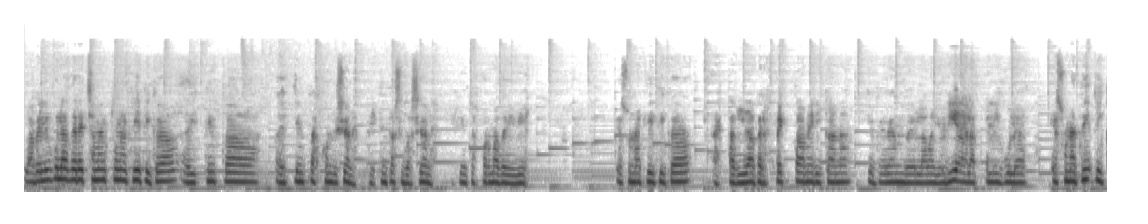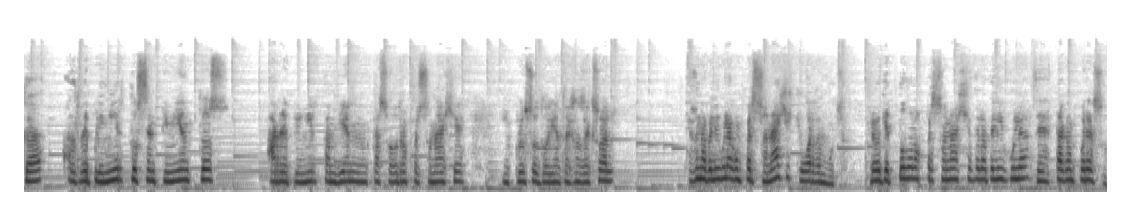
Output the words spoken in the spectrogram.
La película es derechamente una crítica a distintas, a distintas condiciones, distintas situaciones, distintas formas de vivir. Es una crítica a esta vida perfecta americana que te vende la mayoría de las películas. Es una crítica al reprimir tus sentimientos a reprimir también, en el caso de otros personajes, incluso tu orientación sexual. Es una película con personajes que guardan mucho. Creo que todos los personajes de la película se destacan por eso.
